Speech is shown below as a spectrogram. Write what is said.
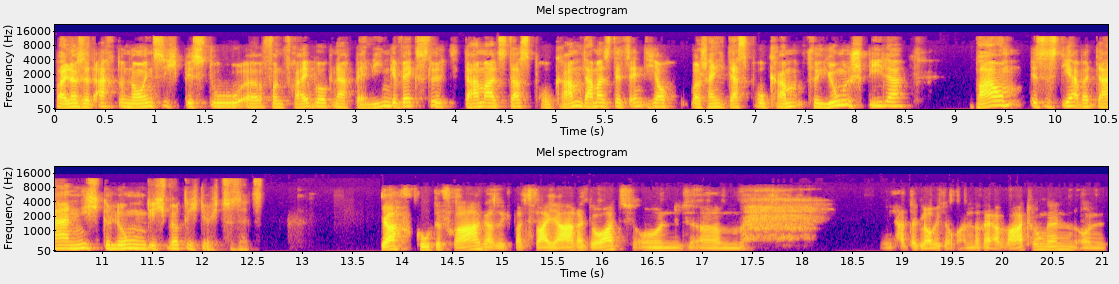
weil 1998 bist du äh, von Freiburg nach Berlin gewechselt. Damals das Programm, damals letztendlich auch wahrscheinlich das Programm für junge Spieler. Warum ist es dir aber da nicht gelungen, dich wirklich durchzusetzen? Ja, gute Frage. Also ich war zwei Jahre dort und ähm, ich hatte, glaube ich, auch andere Erwartungen und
